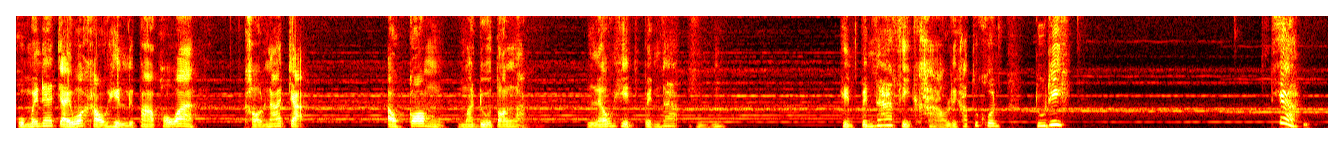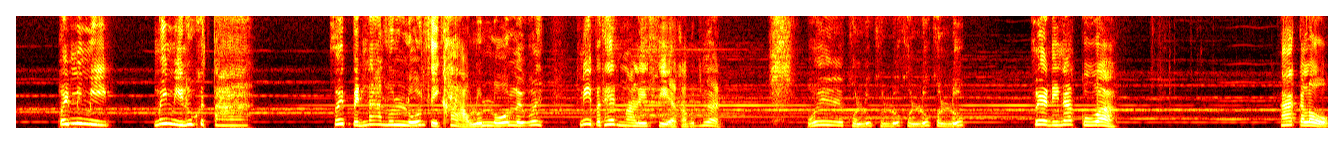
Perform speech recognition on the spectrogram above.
ผมไม่แน่ใจว่าเขาเห็นหรือเปล่า เพราะว่าเขาน่าจะเอากล้องมาดูตอนหลัง แล้วเห็นเป็นหน้าหืมเห็นเป็นหน้าสีขาวเลยครับ ทุกคนดูดิเนี่ยเฮ้ยไม่มีไม่มีลูกตาเฮ้ยเป็นหน้าล้นๆสีขาวล้นๆเลยเว้ยนี่ประเทศมาเลเซียครับเพื่อนๆเฮ้ยขนลุกขนลุกขนลุกขนลุกเฮ้ยอันนี้น่ากลัวห้ากะโหลก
